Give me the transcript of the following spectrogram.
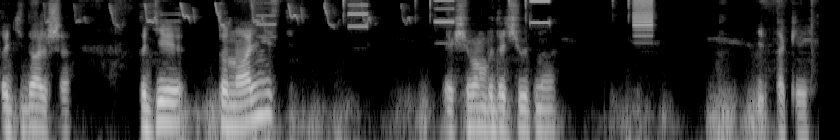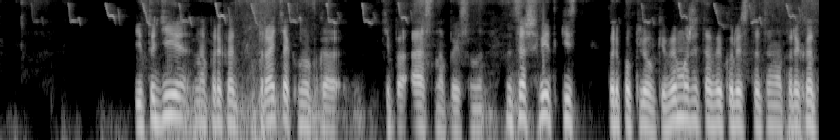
тоді далі. Тоді тональність, якщо вам буде чутно. І такий. І тоді, наприклад, третя кнопка, типу S написано. Ну це швидкість при покльовці. Ви можете використати, наприклад,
